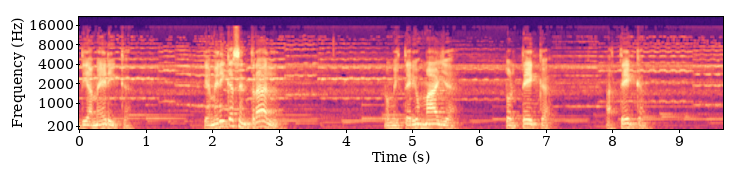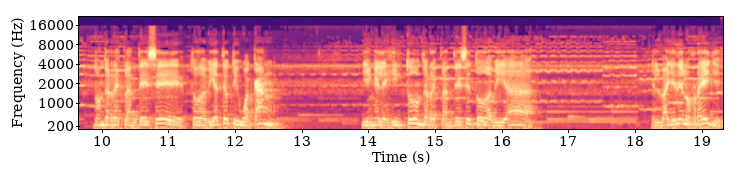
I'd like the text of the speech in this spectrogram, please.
de América, de América Central, los misterios mayas, tolteca, azteca, donde resplandece todavía Teotihuacán, y en el Egipto donde resplandece todavía el Valle de los Reyes,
